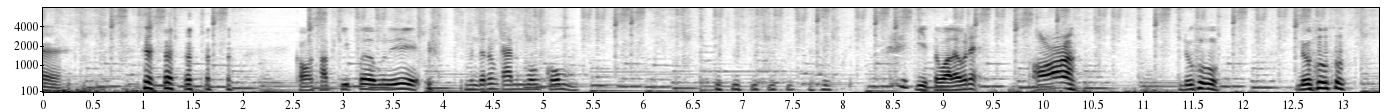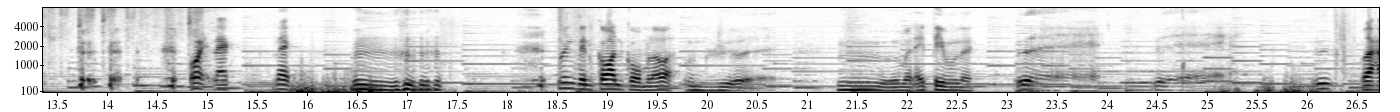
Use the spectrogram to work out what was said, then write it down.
อ กองทัพคีเปอร์มันนี่มันจะต้องกายเป็นวงกลม กี่ตัวแล้วเนี่ยอ๋อดู ดู โอ้ยแหลกแหลกอืมมันเป็นก้อนกลมแล้วอะอืมอืมเหมือนไอติมเลยเออเออว้า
